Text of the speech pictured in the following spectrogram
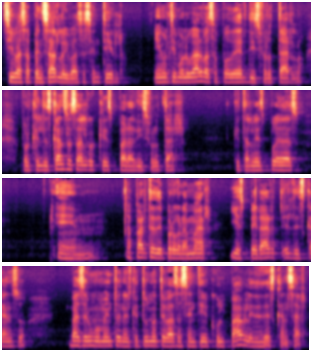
sí vas a pensarlo y vas a sentirlo. Y en último lugar vas a poder disfrutarlo, porque el descanso es algo que es para disfrutar, que tal vez puedas em, aparte de programar y esperar el descanso, va a ser un momento en el que tú no te vas a sentir culpable de descansar.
